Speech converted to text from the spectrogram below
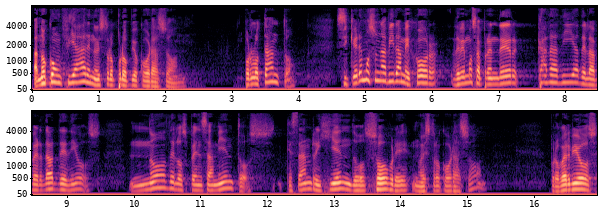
a no confiar en nuestro propio corazón. Por lo tanto, si queremos una vida mejor, debemos aprender cada día de la verdad de Dios, no de los pensamientos que están rigiendo sobre nuestro corazón. Proverbios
